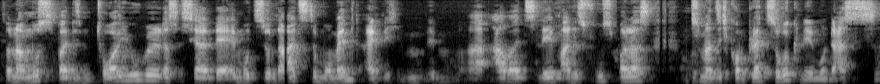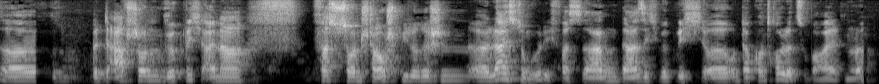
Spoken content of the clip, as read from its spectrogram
sondern muss bei diesem Torjubel, das ist ja der emotionalste Moment eigentlich im, im äh, Arbeitsleben eines Fußballers, muss man sich komplett zurücknehmen. Und das äh, bedarf schon wirklich einer fast schon schauspielerischen äh, Leistung, würde ich fast sagen, da sich wirklich äh, unter Kontrolle zu behalten, oder?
